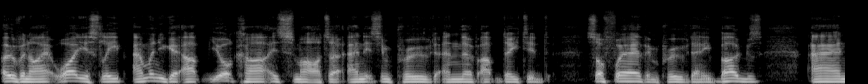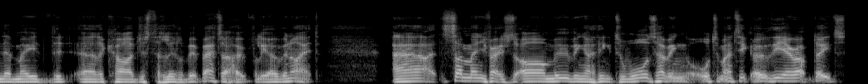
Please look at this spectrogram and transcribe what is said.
overnight while you sleep and when you get up your car is smarter and it's improved and they've updated software they've improved any bugs and they've made the uh, the car just a little bit better hopefully overnight. Uh, some manufacturers are moving i think towards having automatic over the air updates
